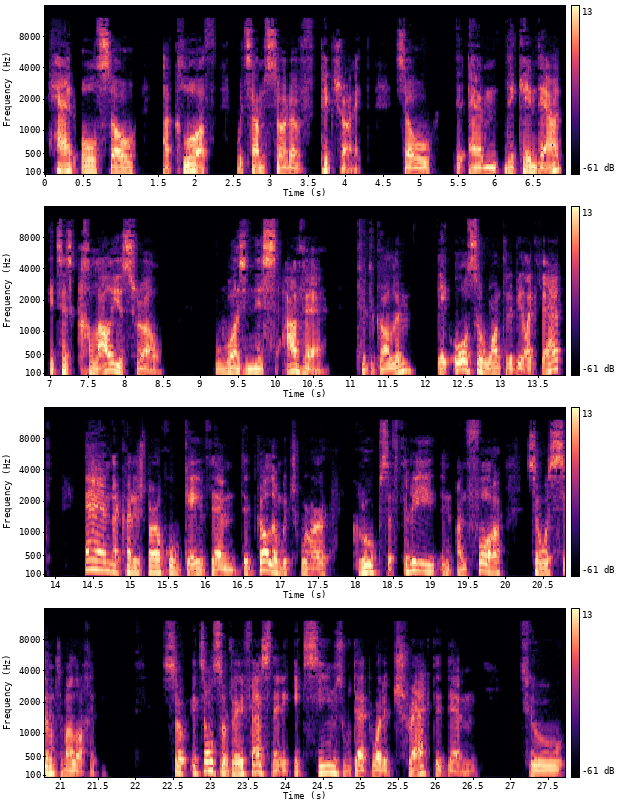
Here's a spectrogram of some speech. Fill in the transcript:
had also a cloth with some sort of picture on it. So um, they came down. It says Klal Yisrael was nisave to degolim. They also wanted to be like that, and the Kaddish Baruch Hu gave them degolim, which were groups of three and, and four, so it was similar to Malachim. So it's also very fascinating. It seems that what attracted them to,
